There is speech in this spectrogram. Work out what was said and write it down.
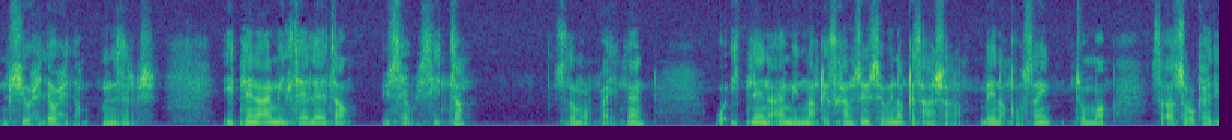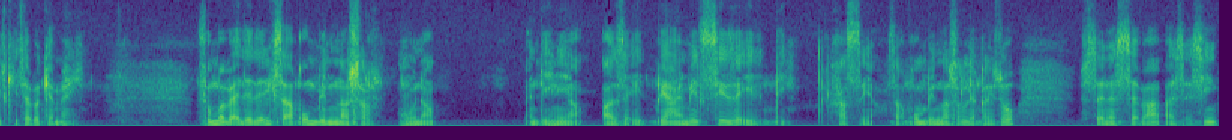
نمشي وحدة وحدة منزربش اثنان عامل ثلاثة يساوي ستة جذر مربع اثنان. واثنان عامل ناقص خمسة يساوي ناقص عشرة بين قوسين ثم سأترك هذه الكتابة كما هي. ثم بعد ذلك سأقوم بالنشر هنا. عندي هنا أ زائد ب عامل سي زائد دي الخاصية. سأقوم بالنشر اللي قريته في السنة السابعة أساسي.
